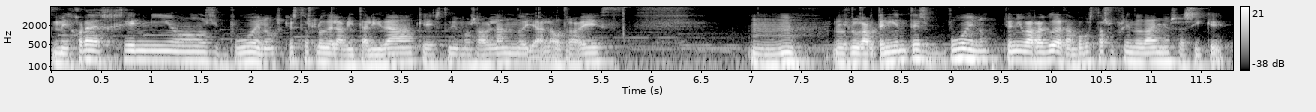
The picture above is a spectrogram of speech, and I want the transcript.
Mejora de genios buenos, que esto es lo de la vitalidad que estuvimos hablando ya la otra vez. Mm, los lugartenientes, bueno, Johnny Barracuda tampoco está sufriendo daños, así que...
